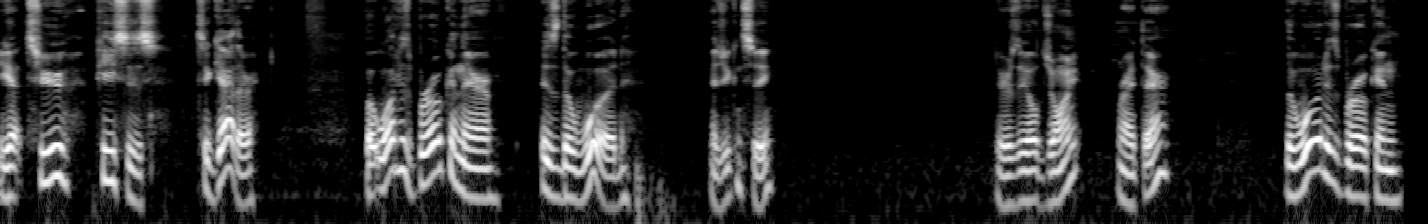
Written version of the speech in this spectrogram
you got two pieces together. But what has broken there is the wood, as you can see. There's the old joint right there. The wood is broken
